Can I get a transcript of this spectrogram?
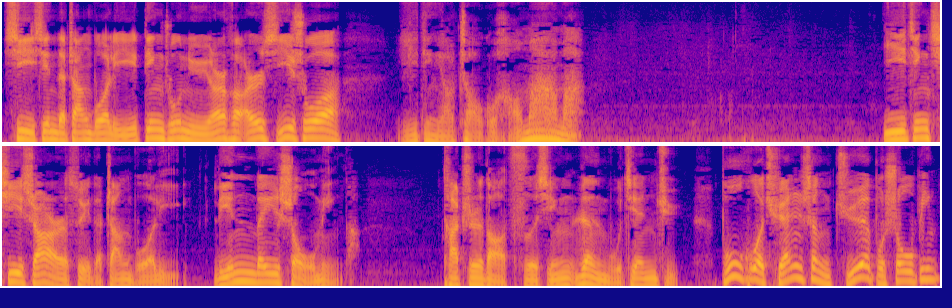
细心的张伯礼叮嘱女儿和儿媳说：“一定要照顾好妈妈。”已经七十二岁的张伯礼临危受命啊！他知道此行任务艰巨，不获全胜绝不收兵。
